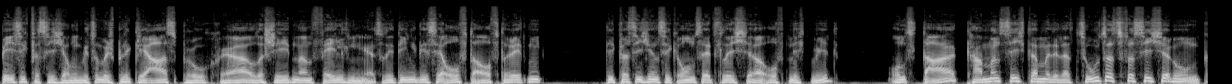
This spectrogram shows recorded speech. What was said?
Basic-Versicherungen, wie zum Beispiel Glasbruch ja, oder Schäden an Felgen. Also die Dinge, die sehr oft auftreten, die versichern sie grundsätzlich äh, oft nicht mit. Und da kann man sich dann mit einer Zusatzversicherung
